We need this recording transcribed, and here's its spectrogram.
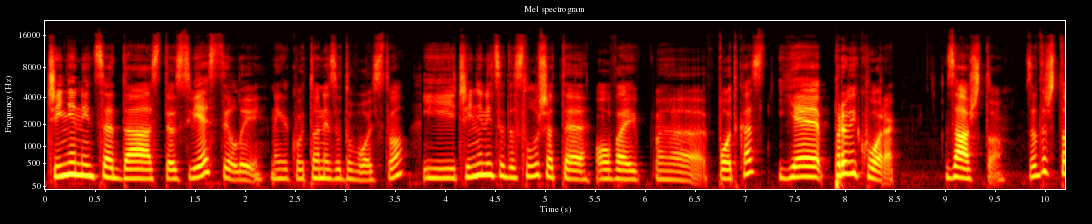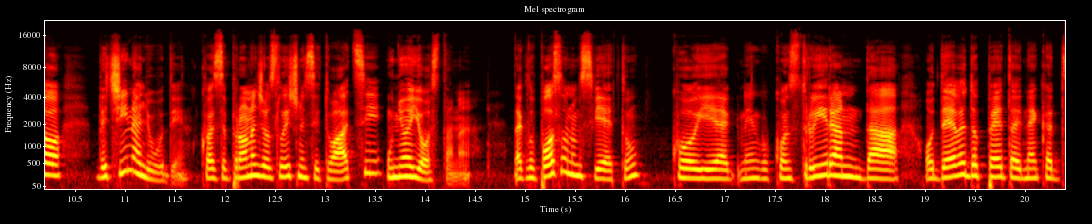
Činjenica da ste osvijestili nekako to nezadovoljstvo i činjenica da slušate ovaj uh, podcast je prvi korak. Zašto? Zato što većina ljudi koja se pronađe u sličnoj situaciji u njoj ostane. Dakle, u poslovnom svijetu koji je nego konstruiran da od 9 do 5, a nekad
